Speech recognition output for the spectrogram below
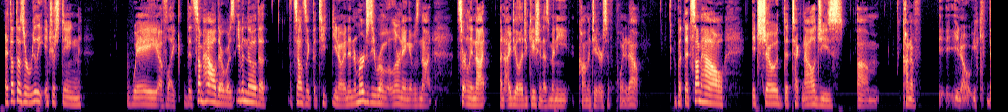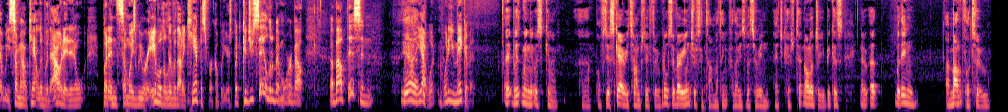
I thought that was a really interesting way of like that somehow there was even though the it sounds like the te- you know in an emergency room learning it was not certainly not an ideal education as many commentators have pointed out but that somehow it showed the technologies um, kind of you know that we somehow can't live without it and but in some ways we were able to live without a campus for a couple of years. But could you say a little bit more about about this and yeah uh, yeah what what do you make of it, it was, i mean it was you know uh, obviously a scary time to live through but also a very interesting time i think for those of us who are in educational technology because you know within a month or two,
